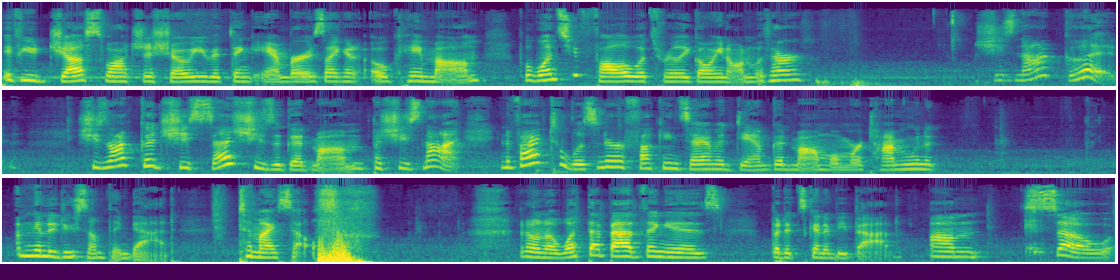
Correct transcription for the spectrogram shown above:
if you just watch the show you would think Amber is like an okay mom. But once you follow what's really going on with her she's not good. She's not good. She says she's a good mom but she's not. And if I have to listen to her fucking say I'm a damn good mom one more time I'm gonna I'm gonna do something bad to myself I don't know what that bad thing is, but it's going to be bad. Um, so,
